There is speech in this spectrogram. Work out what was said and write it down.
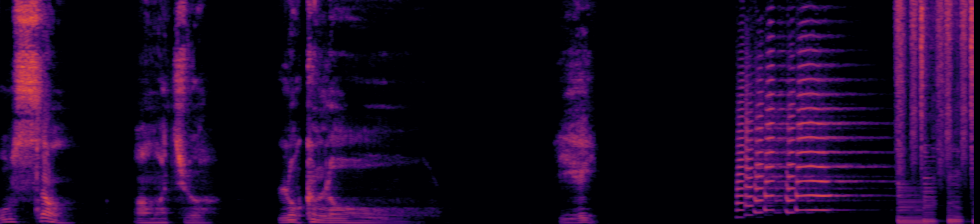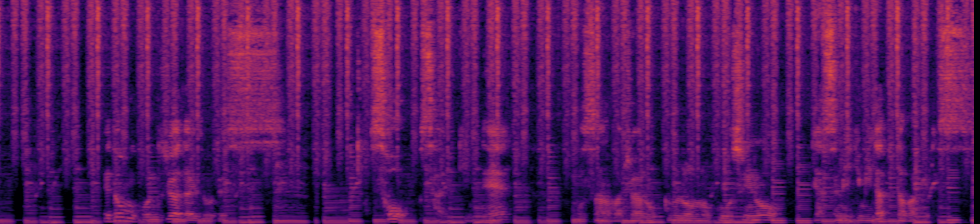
おっさん、アマチュア、ロックンロール。イェイ。え、どうもこんにちは、大蔵です。そう、最近ね、おっさんアマチュアロックンロールの更新を休み気味だったわけです。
